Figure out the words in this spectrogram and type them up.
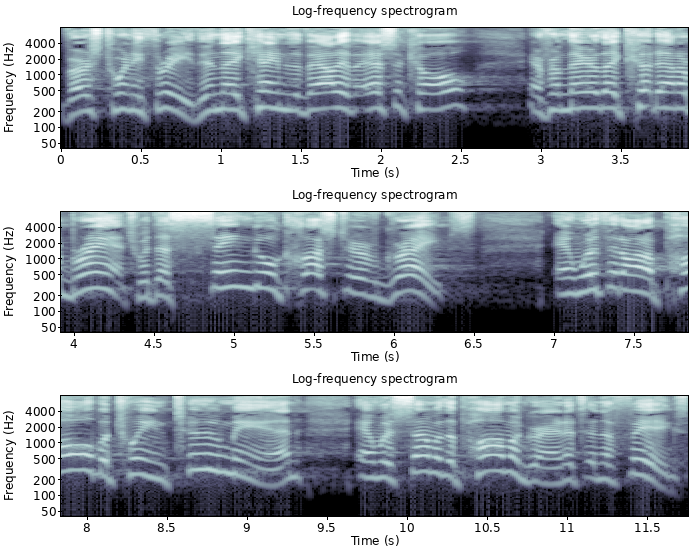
Verse 23 Then they came to the valley of Eshcol, and from there they cut down a branch with a single cluster of grapes and with it on a pole between two men, and with some of the pomegranates and the figs.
